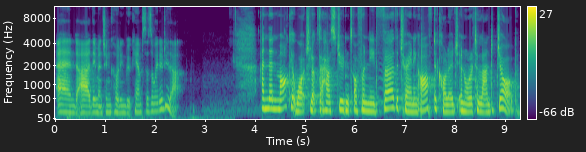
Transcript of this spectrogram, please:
And uh, they mention coding boot camps as a way to do that. And then MarketWatch looks at how students often need further training after college in order to land a job,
